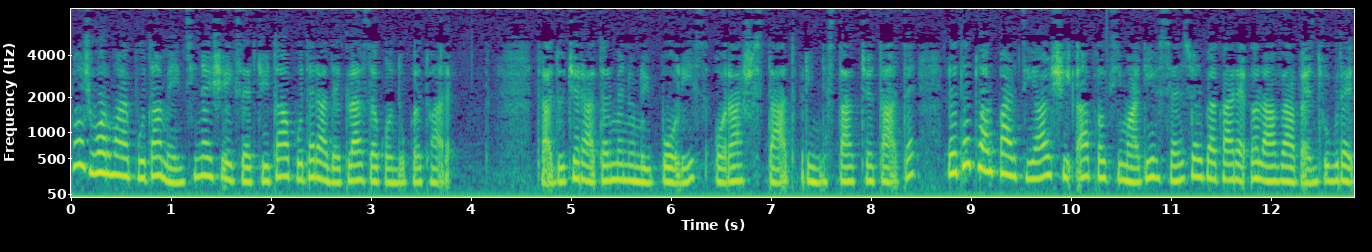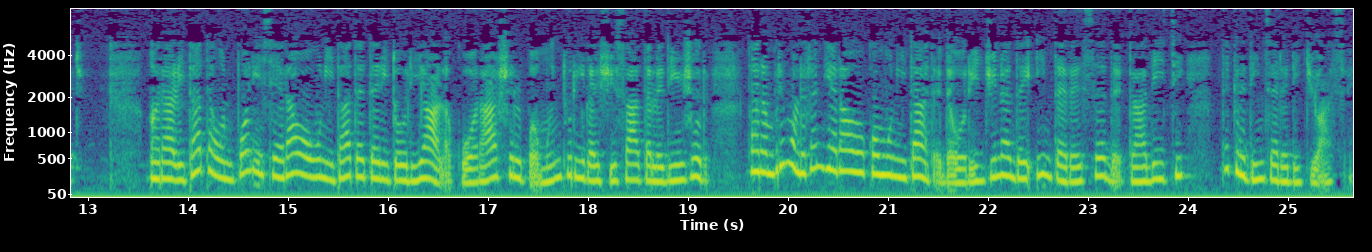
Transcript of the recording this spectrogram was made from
nu își vor mai putea menține și exercita puterea de clasă conducătoare. Traducerea termenului polis, oraș-stat, prin stat-cetate, redă doar parțial și aproximativ sensul pe care îl avea pentru greci. În realitate, un polis era o unitate teritorială, cu orașul, pământurile și satele din jur, dar în primul rând era o comunitate de origine, de interese, de tradiții, de credințe religioase.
